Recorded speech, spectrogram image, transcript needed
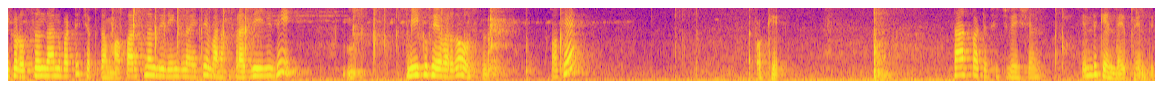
ఇక్కడ వస్తున్న దాన్ని బట్టి చెప్తామ్మా పర్సనల్ రీడింగ్లో అయితే మనకు ప్రతిదీ మీకు ఫేవర్గా వస్తుంది. Okay? Okay. Third party situation ఎందుకు ఎండ్ అయిపోయింది?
